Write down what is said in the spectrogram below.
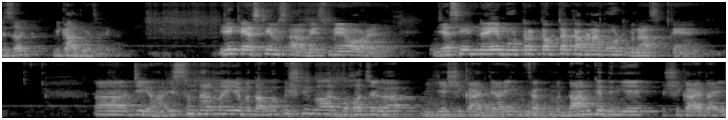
रिज़ल्ट निकाल दिया जाएगा। एक एस टी साहब इसमें और है। जैसे नए वोटर कब तक अपना वोट बना सकते हैं? जी हाँ इस संदर्भ में ये बताऊँगा पिछली बार बहुत जगह ये शिकायतें आई। इनफैक्ट मतदान के दिन ये शिकायत आई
